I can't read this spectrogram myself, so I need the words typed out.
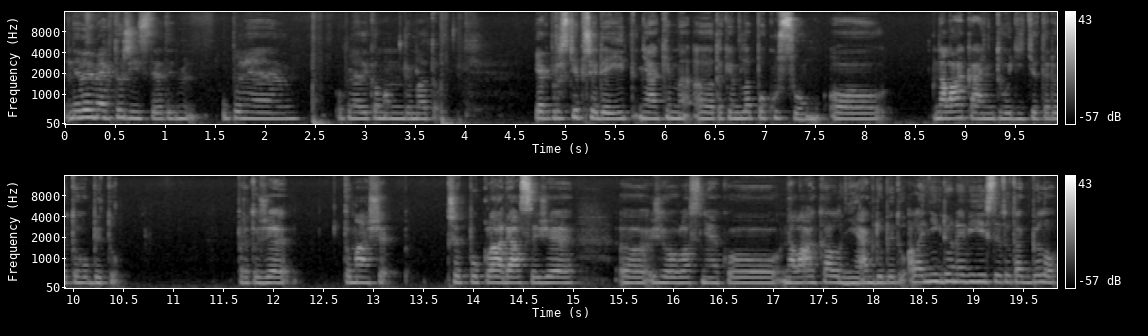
nevím, jak to říct, já teď úplně, úplně teďka mám vymleto. Jak prostě předejít nějakým uh, takovýmhle pokusům o nalákání toho dítěte do toho bytu. Protože Tomáš předpokládá se, že, uh, že ho vlastně jako nalákal nějak do bytu, ale nikdo neví, jestli to tak bylo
